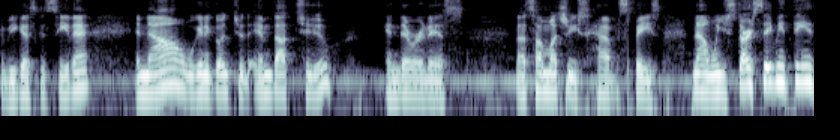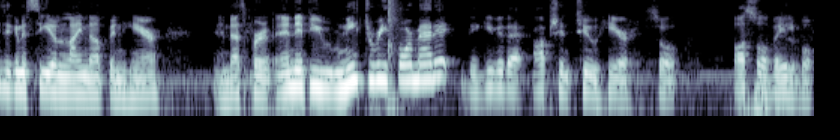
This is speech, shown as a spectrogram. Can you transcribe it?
if you guys can see that. And now we're going to go into the M.2, and there it is. That's how much we have space. Now, when you start saving things, you're going to see it line up in here. And that's per and if you need to reformat it, they give you that option too here. So also available.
